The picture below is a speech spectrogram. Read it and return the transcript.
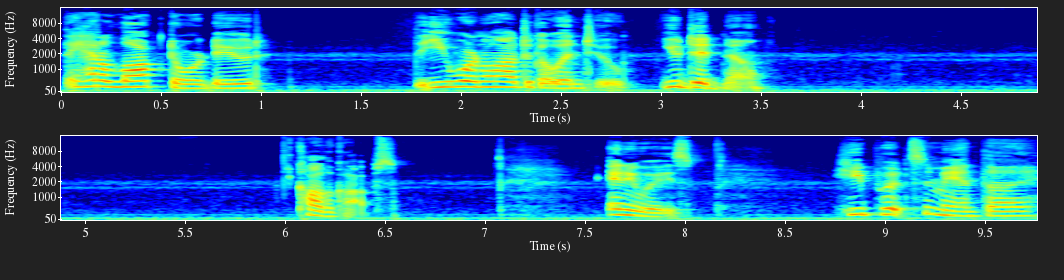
They had a locked door, dude, that you weren't allowed to go into. You did know. Call the cops. Anyways, he put Samantha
